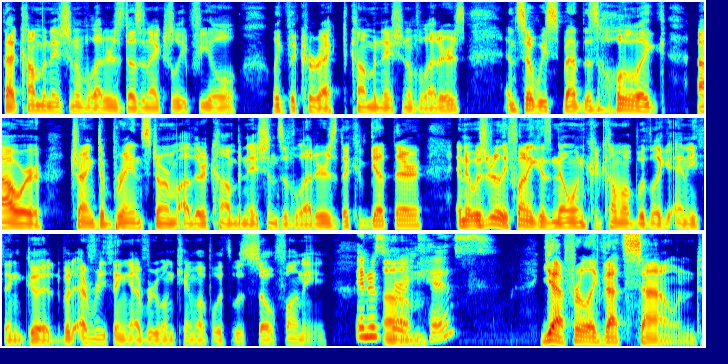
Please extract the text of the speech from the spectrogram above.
that combination of letters doesn't actually feel like the correct combination of letters. And so we spent this whole like hour trying to brainstorm other combinations of letters that could get there. And it was really funny because no one could come up with like anything good but everything everyone came up with was so funny. And it was for um, a kiss? yeah for like that sound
